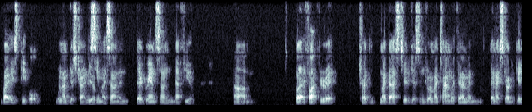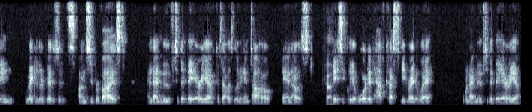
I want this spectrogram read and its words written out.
by these people when I'm just trying to yep. see my son and their grandson, nephew. Um, but I fought through it tried my best to just enjoy my time with them, And then I started getting regular visits unsupervised. And I moved to the Bay Area because I was living in Tahoe and I was okay. basically awarded half custody right away when I moved to the Bay Area.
